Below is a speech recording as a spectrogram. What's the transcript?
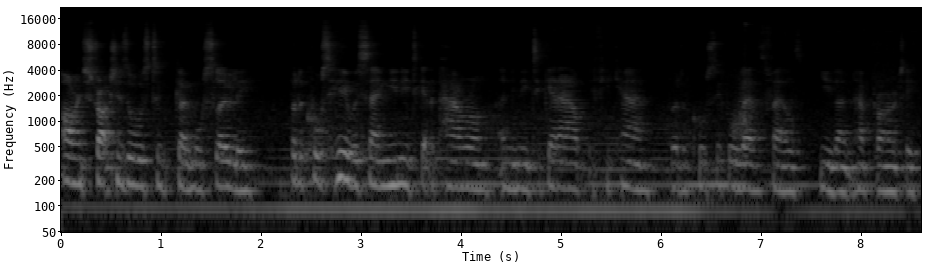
our instruction is always to go more slowly. But of course here we're saying you need to get the power on and you need to get out if you can. But of course if all else fails, you don't have priority.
